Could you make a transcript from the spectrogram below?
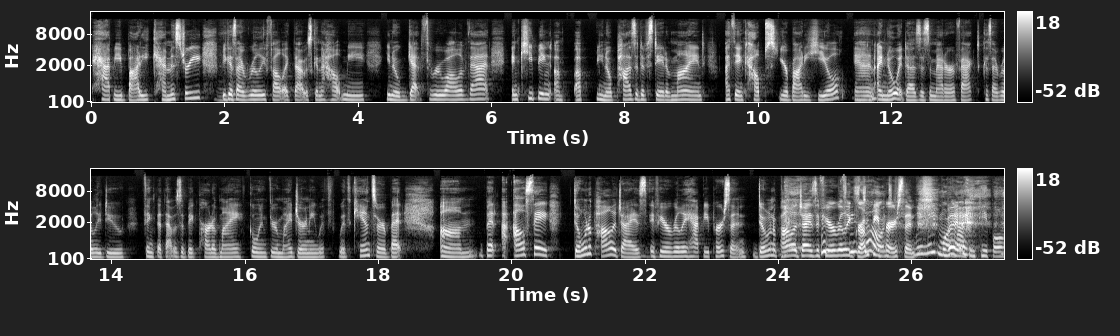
happy body chemistry mm-hmm. because I really felt like that was going to help me, you know, get through all of that and keeping a, a you know, positive state of mind I think helps your body heal and mm-hmm. I know it does as a matter of fact because I really do think that that was a big part of my going through my journey with with cancer but um but I'll say don't apologize if you're a really happy person. Don't apologize if you're a really grumpy don't. person. We need more but, happy people.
